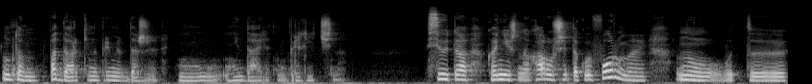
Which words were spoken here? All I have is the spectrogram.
Ну там подарки, например, даже не, не дарят неприлично. Все это, конечно, хорошей такой формы, ну вот э,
